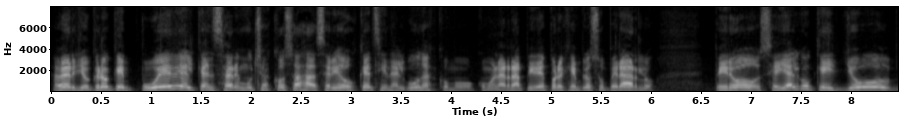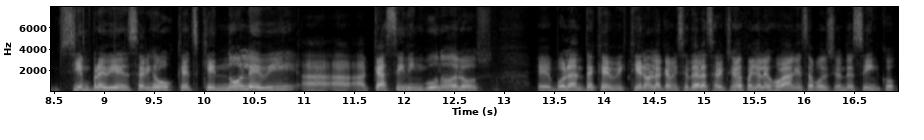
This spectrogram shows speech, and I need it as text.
A ver, yo creo que puede alcanzar en muchas cosas a Sergio Busquets y en algunas, como, como la rapidez, por ejemplo, superarlo. Pero si hay algo que yo siempre vi en Sergio Busquets, que no le vi a casi ninguno de los eh, volantes que vistieron la camiseta de la selección española y jugaban en esa posición de cinco,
